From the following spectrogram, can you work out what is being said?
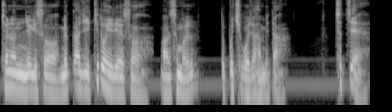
저는 여기서 몇 가지 기도에 대해서 말씀을 덧붙이고자 합니다. 첫째,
